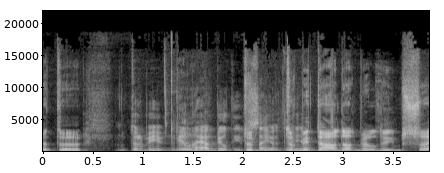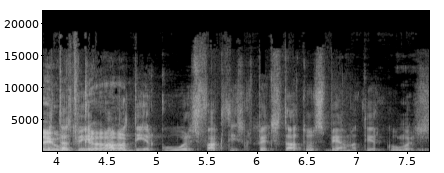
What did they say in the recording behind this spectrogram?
bet, uh, tur bija pilnīgi atbildības tur, sajūta. Tur jā. bija tāda atbildības sajūta. Bet tas bija ka... amatieru koris. Faktiski pēc statusa bija amatieru koris.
